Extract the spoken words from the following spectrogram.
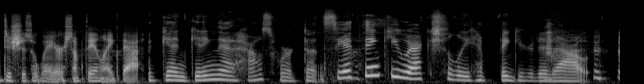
dishes away or something like that? Again, getting that housework done. See, I think you actually have figured it out.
